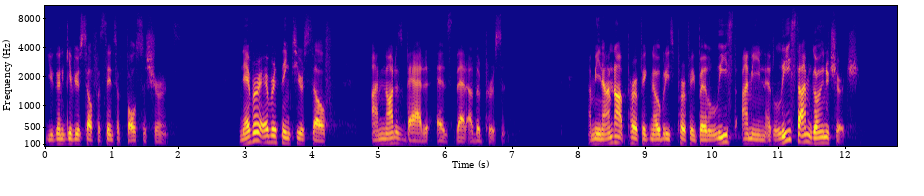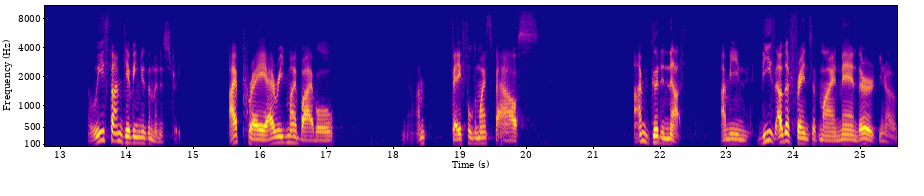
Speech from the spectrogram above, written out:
you're going to give yourself a sense of false assurance. Never ever think to yourself, I'm not as bad as that other person. I mean, I'm not perfect, nobody's perfect, but at least, I mean, at least I'm going to church. At least I'm giving to the ministry. I pray, I read my Bible, you know, I'm faithful to my spouse. I'm good enough. I mean, these other friends of mine, man, they're, you know,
